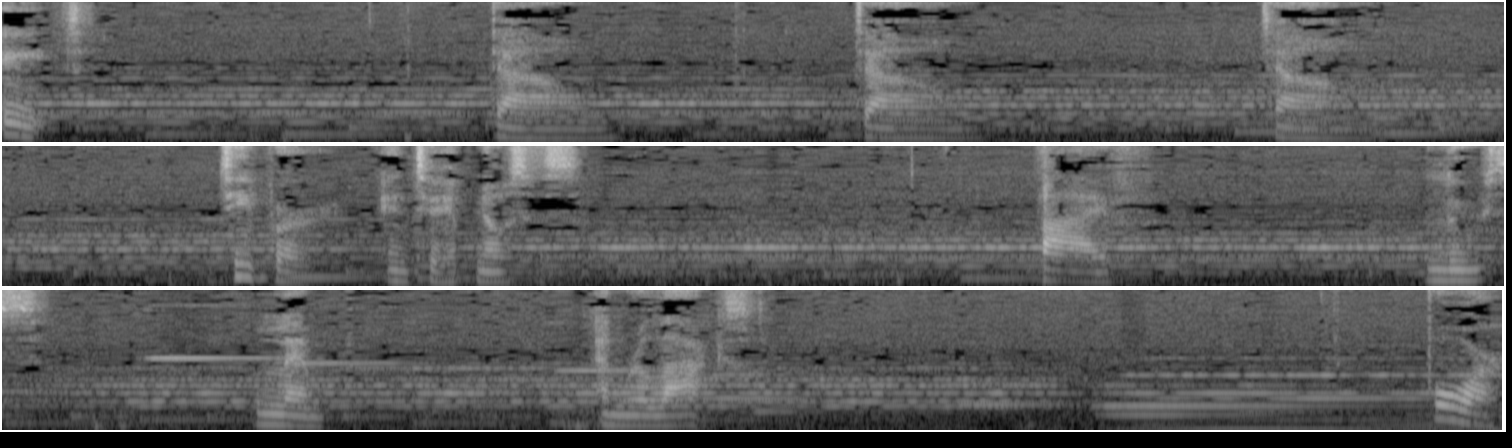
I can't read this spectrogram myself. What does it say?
Eight. Down, down, down. Deeper into hypnosis. Five. Loose, limp, and relaxed. Four.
